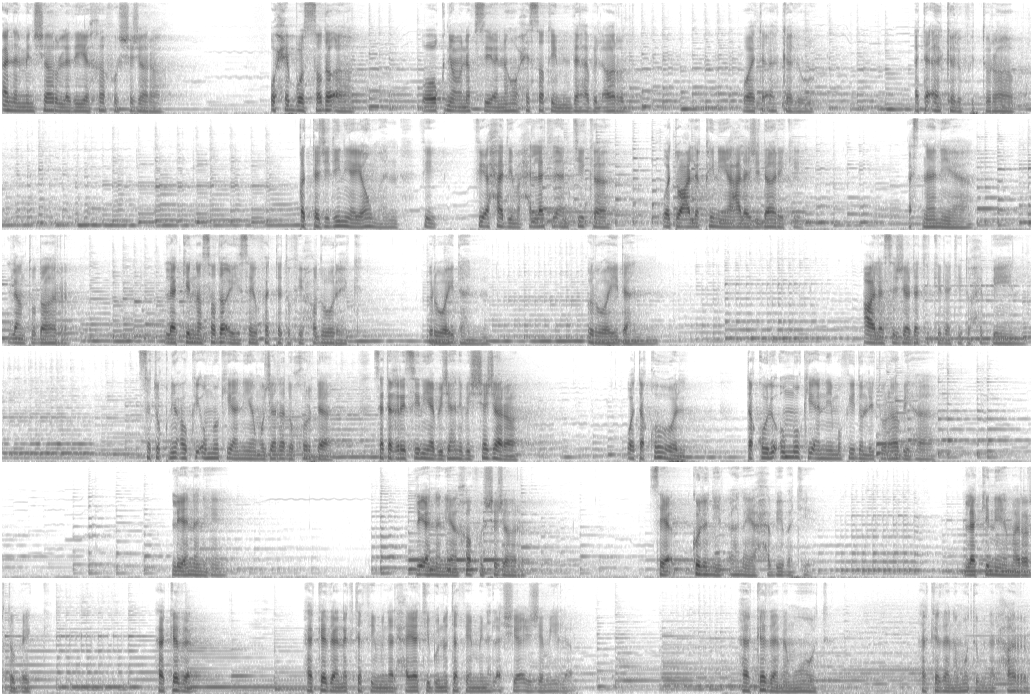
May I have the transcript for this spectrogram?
أنا المنشار الذي يخاف الشجرة. أحب الصدأ وأقنع نفسي أنه حصتي من ذهب الأرض. وأتآكل أتآكل في التراب. قد تجديني يوما في في أحد محلات الأنتيكا وتعلقيني على جدارك. أسناني لن تضار لكن صدأي سيفتت في حضورك. رويدا رويدا. على سجادتك التي تحبين. ستقنعك أمك اني مجرد خرده ستغرسيني بجانب الشجرة. وتقول تقول أمك أني مفيد لترابها. لأنني لأنني أخاف الشجر. سيأكلني الآن يا حبيبتي. لكني مررت بك. هكذا هكذا نكتفي من الحياة بنتف من الأشياء الجميلة. هكذا نموت. هكذا نموت من الحرب.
